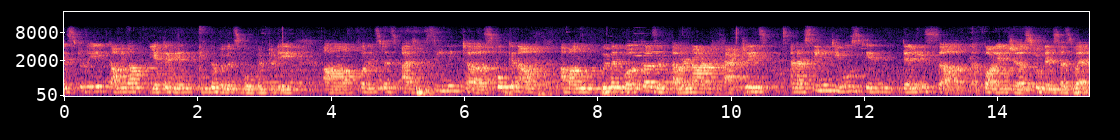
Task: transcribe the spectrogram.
is today coming up yet again in the women's movement today. Uh, for instance, I've seen it uh, spoken out among women workers in Tamil Nadu factories and I've seen it used in Delhi's uh, college uh, students as well.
